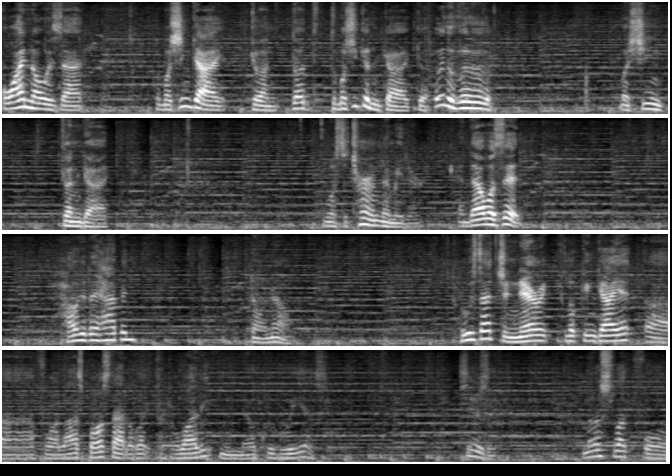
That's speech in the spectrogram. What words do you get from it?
all I know is that the machine guy gun, the, the machine gun guy, gun, machine gun guy was the Terminator, and that was it. How did it happen? Don't know. Who's that generic looking guy uh, for last boss that looked like. Wily? No clue who he is. Seriously. Metal Slug 4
